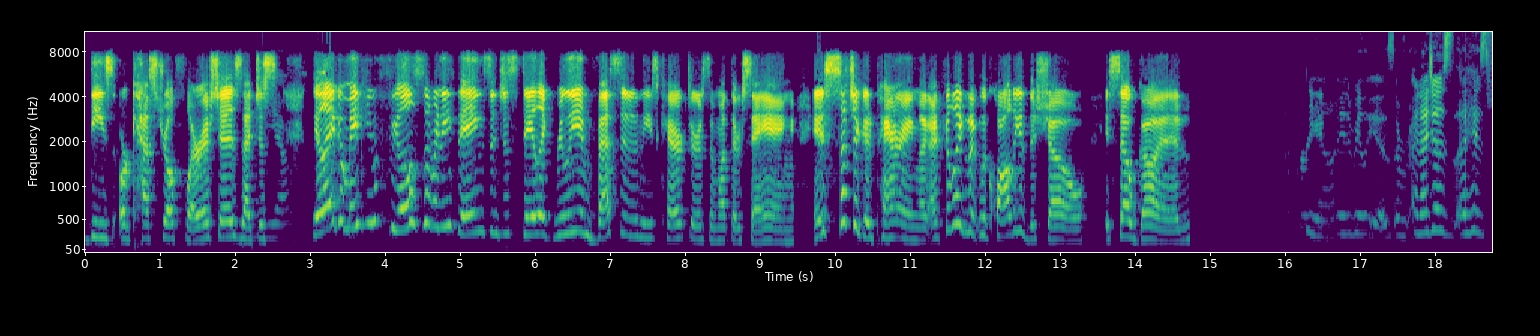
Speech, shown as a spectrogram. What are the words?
these orchestral flourishes that just yeah. they like make you feel so many things and just stay like really invested in these characters and what they're saying. It is such a good pairing. Like I feel like the, the quality of the show is so good. Agreed Yeah, it really is. And I just uh, his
